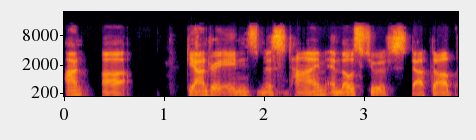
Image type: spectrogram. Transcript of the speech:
on uh DeAndre Ayton's missed time and those two have stepped up.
